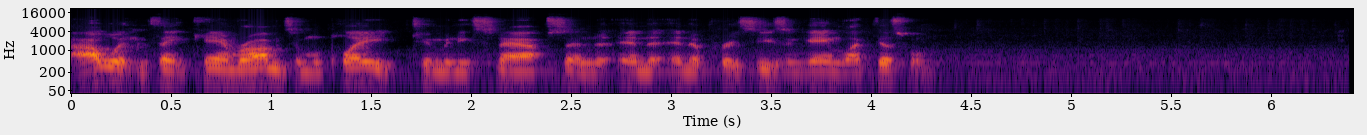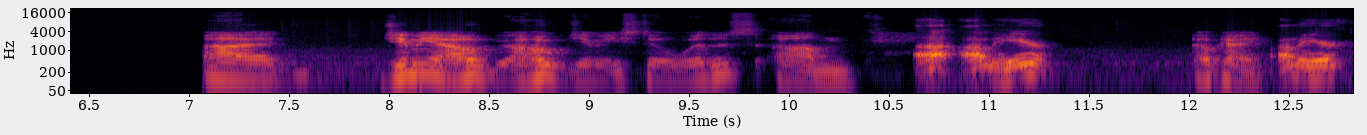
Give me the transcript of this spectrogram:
I wouldn't think Cam Robinson will play too many snaps in, in, in a preseason game like this one. Uh, Jimmy, I hope I hope Jimmy's still with us. Um, I, am here. Okay, I'm here.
